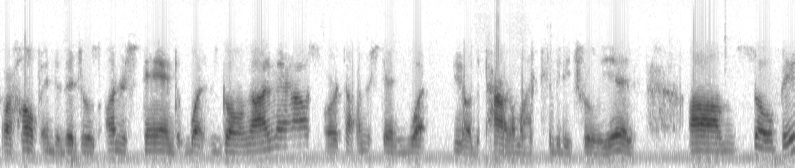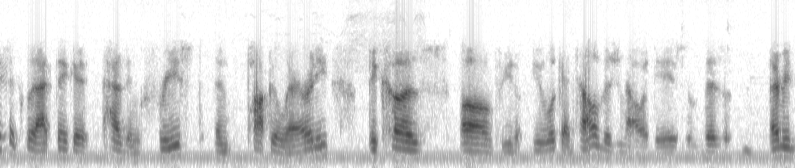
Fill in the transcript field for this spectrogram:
or help individuals understand what is going on in their house or to understand what you know the paranormal activity truly is. Um, so basically, I think it has increased in popularity because of you know you look at television nowadays there's every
